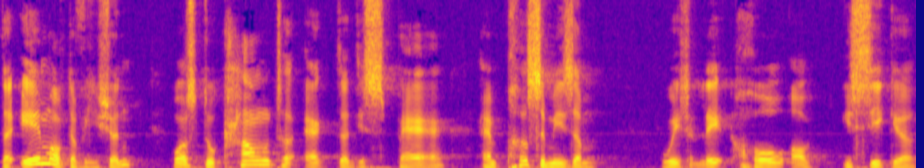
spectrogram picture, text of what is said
The aim of the vision was to counteract the despair and pessimism which laid hold of Ezekiel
